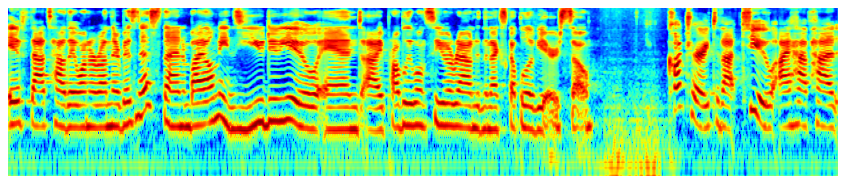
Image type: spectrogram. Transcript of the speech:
if that's how they want to run their business, then by all means, you do you. And I probably won't see you around in the next couple of years. So, contrary to that, too, I have had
